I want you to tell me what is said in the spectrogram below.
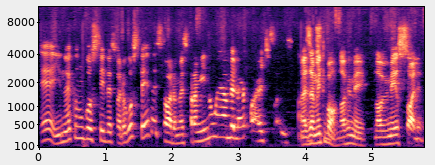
É, e não é que eu não gostei da história. Eu gostei da história, mas pra mim não é a melhor parte. Mas é muito bom. 9,5. 9,5 sólido.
